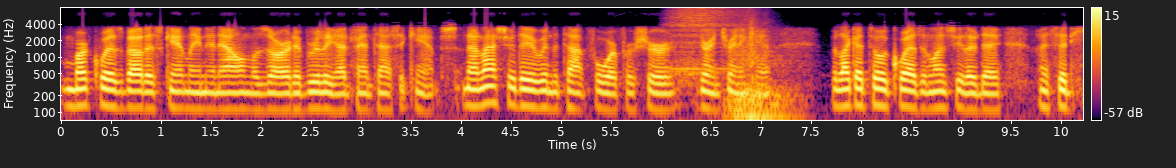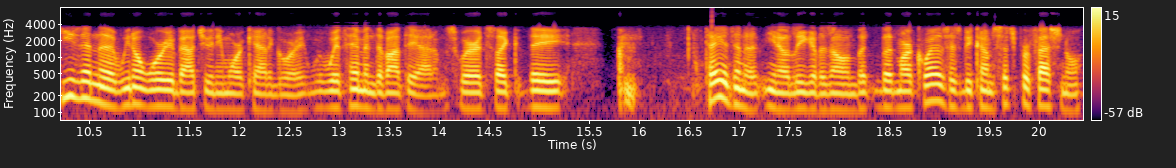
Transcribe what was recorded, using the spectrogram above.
Marquez Valdes-Scantling and Allen Lazard have really had fantastic camps. Now, last year they were in the top four for sure during training camp. But like I told Quez at lunch the other day, I said he's in the "we don't worry about you anymore" category with him and Davante Adams, where it's like they. Tay is in a you know league of his own, but but Marquez has become such a professional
